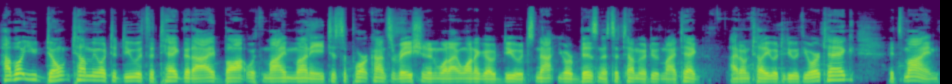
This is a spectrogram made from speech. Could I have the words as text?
How about you don't tell me what to do with the tag that I bought with my money to support conservation and what I want to go do? It's not your business to tell me what to do with my tag. I don't tell you what to do with your tag. It's mine.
